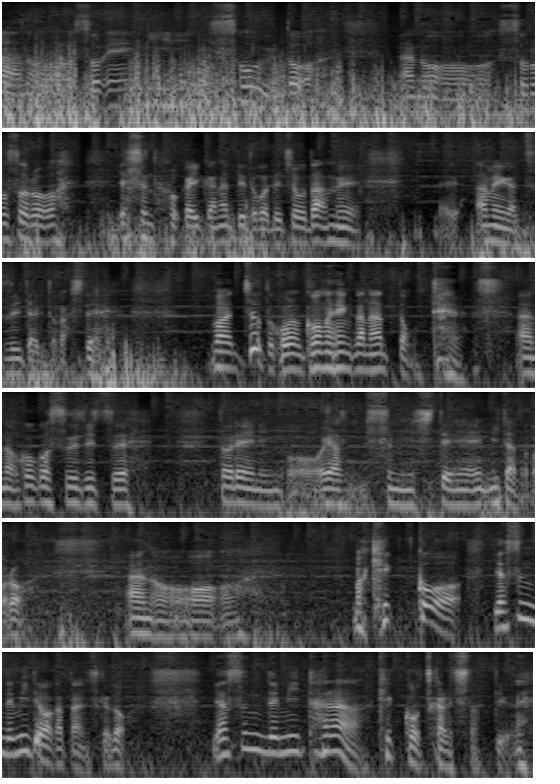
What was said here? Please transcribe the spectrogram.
まああのそれに沿うとあのそろそろ休んだ方がいいかなっていうところでちょうど雨雨が続いたりとかしてまあちょっとこのこの辺かなと思って あのここ数日トレーニングをお休みしてみたところあのまあ結構休んでみて分かったんですけど休んでみたら結構疲れてたっていうね。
